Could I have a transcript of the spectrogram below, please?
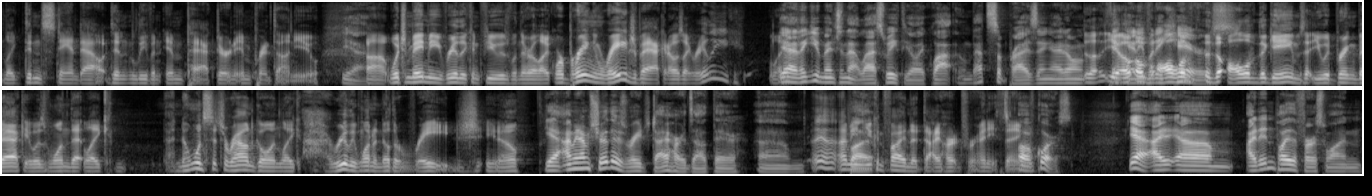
like didn't stand out. Didn't leave an impact or an imprint on you. Yeah. Uh, which made me really confused when they were like, "We're bringing Rage back," and I was like, "Really?" Like, yeah, I think you mentioned that last week. You're like, wow, that's surprising. I don't you know, of anybody all cares. of the, all of the games that you would bring back, it was one that like no one sits around going like, "Ah, "I really want another Rage," you know? yeah, I mean, I'm sure there's Rage diehards out there. Um, Yeah, I mean, you can find a diehard for anything. oh, of course. Yeah, I um I didn't play the first one.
